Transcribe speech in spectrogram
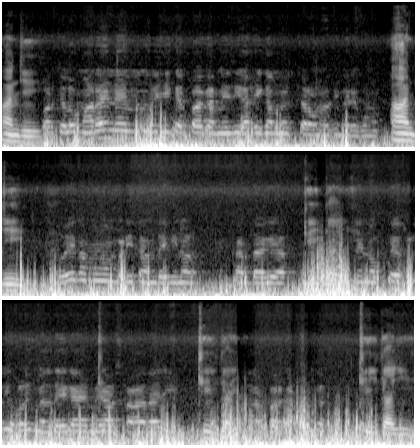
ਹਾਂਜੀ। ਪਰ ਚਲੋ ਮਹਾਰਾਜ ਨੇ ਮੈਨੂੰ ਇਹੀ ਕਿਰਪਾ ਕਰਨੀ ਸੀ ਆਹੀ ਕੰਮ ਚਲਾਉਣਾ ਸੀ ਮੇਰੇ ਹਾਂਜੀ। ਉਹ ਕੰਮ ਮੈਂ ਬੜੀ ਤਨਦੇਹੀ ਨਾਲ ਕਰਦਾ ਗਿਆ। ਠੀਕ ਆ ਜੀ। ਤੇ ਨੌਕਰੀ ਹੌਲੀ ਹੌਲੀ ਮਿਲਦੇ ਗਏ ਮੇਰਾ ਉਸਤਾਦ ਹੈ ਜੀ। ਠੀਕ ਆ ਜੀ। ਪ੍ਰਗਟ ਸਿੰਘ ਠੀਕ ਆ। ਜੀ।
